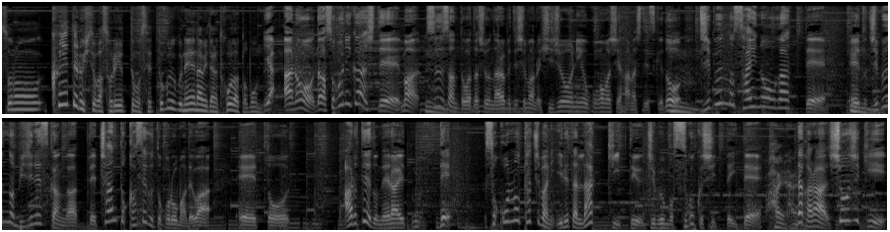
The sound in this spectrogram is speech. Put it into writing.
その、食えてる人がそれ言っても説得力ねえなみたいなところだと思うんいだよ、ね。、やあの、だからそこに関して、まあ、んスーさんと私を並べてしまうのは非常におこがましい話ですけど、うん自分の才能があって、えっ、と、うん自分のビジネス感があって、ちゃんと稼ぐところまでは、えっ、と、ある程度狙い、で、そこの立場に入れたラッキーっていう自分もすごく知っていて、はいはい。だから正直、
